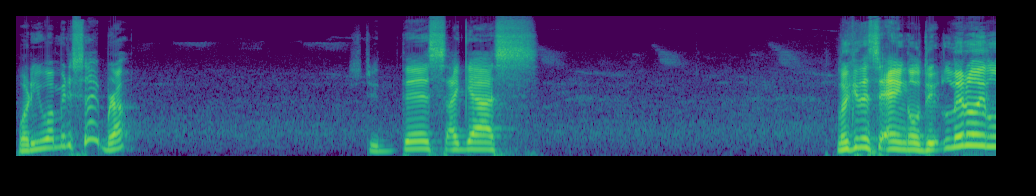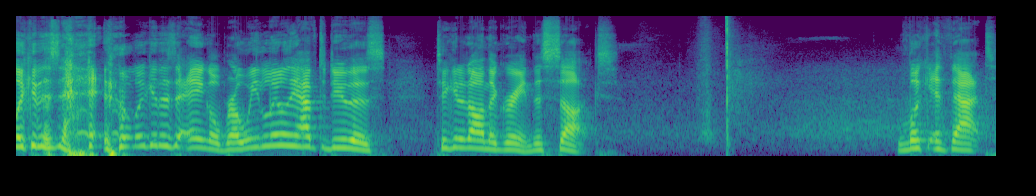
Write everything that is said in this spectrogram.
What do you want me to say, bro? Let's do this, I guess. Look at this angle, dude. Literally, look at this. look at this angle, bro. We literally have to do this to get it on the green. This sucks. Look at that.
